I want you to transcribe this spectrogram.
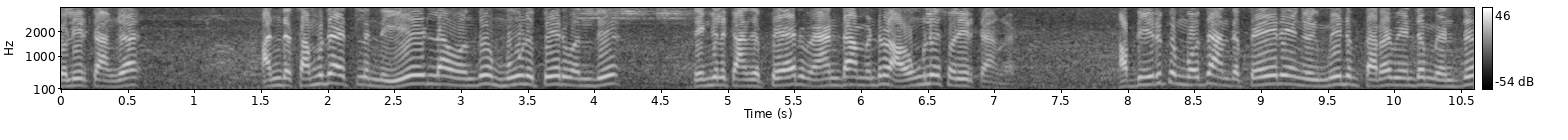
சொல்லியிருக்காங்க. அந்த சமுதாயத்தில் இந்த ஏழில் வந்து மூணு பேர் வந்து எங்களுக்கு அந்த பெயர் வேண்டாம் என்று அவங்களே சொல்லியிருக்காங்க. அப்படி இருக்கும்போது அந்த பெயரை எங்களுக்கு மீண்டும் தர வேண்டும் என்று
